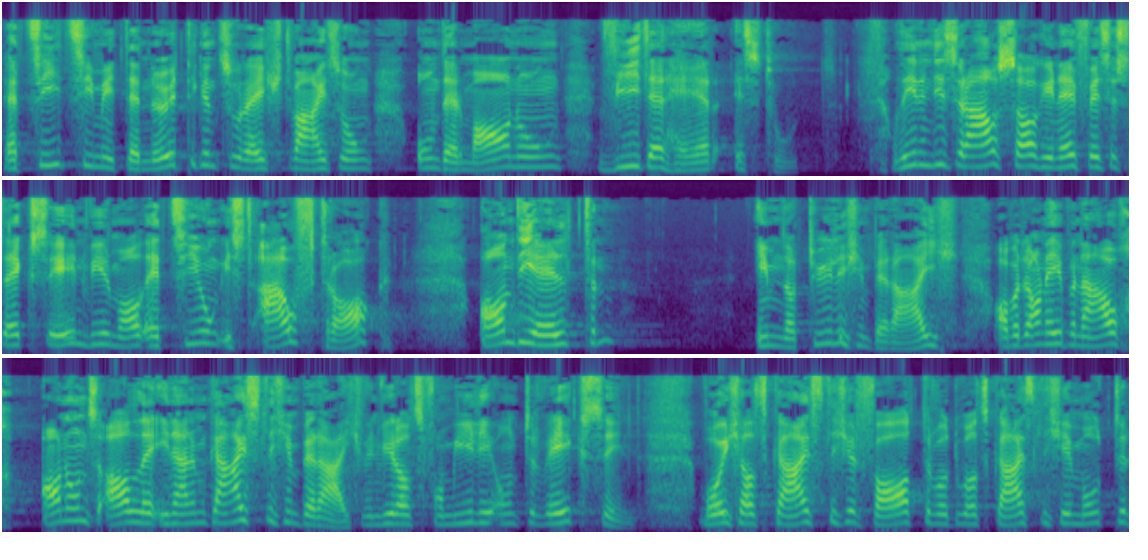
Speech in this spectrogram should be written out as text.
Erzieht sie mit der nötigen Zurechtweisung und Ermahnung, wie der Herr es tut. Und hier in dieser Aussage in Epheser 6 sehen wir mal, Erziehung ist Auftrag an die Eltern, im natürlichen Bereich, aber dann eben auch an uns alle in einem geistlichen Bereich, wenn wir als Familie unterwegs sind, wo ich als geistlicher Vater, wo du als geistliche Mutter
